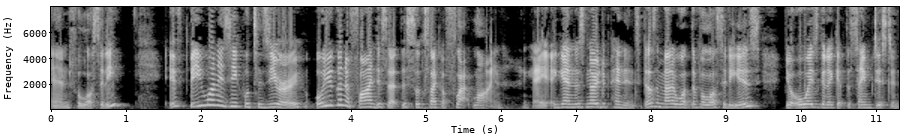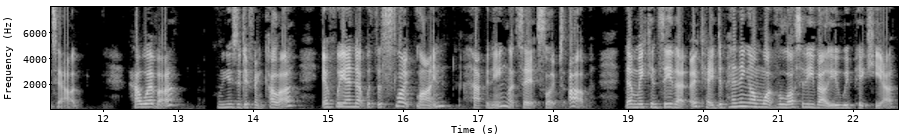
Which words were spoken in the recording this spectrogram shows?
and velocity. If b1 is equal to zero, all you're going to find is that this looks like a flat line. Okay, again, there's no dependence. It doesn't matter what the velocity is, you're always going to get the same distance out. However, we'll use a different color. If we end up with the slope line happening, let's say it slopes up, then we can see that, okay, depending on what velocity value we pick here,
